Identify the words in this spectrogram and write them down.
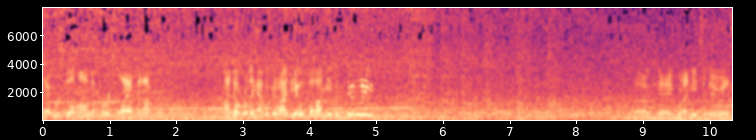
yeah, we're still on the first lap, and I'm. I don't really have a good idea what I'm even doing. Okay, what I need to do is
